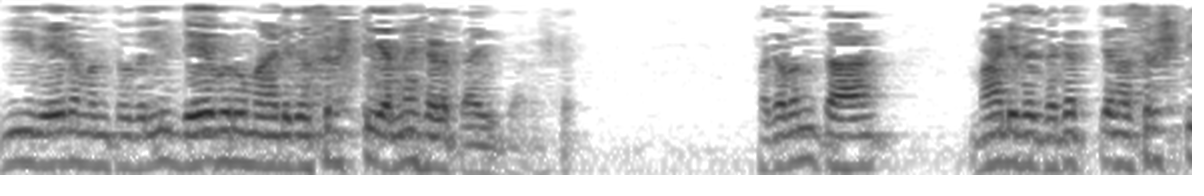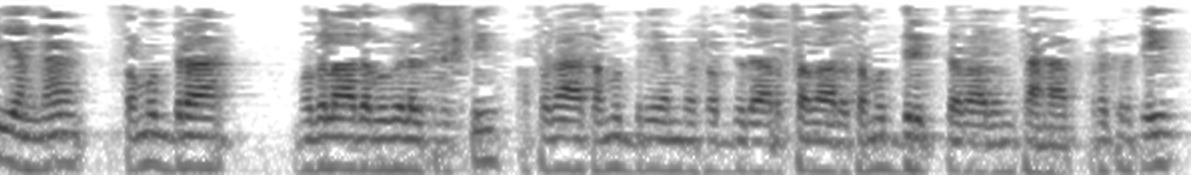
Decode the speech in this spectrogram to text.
ಈ ವೇದ ಮಂತ್ರದಲ್ಲಿ ದೇವರು ಮಾಡಿದ ಸೃಷ್ಟಿಯನ್ನ ಹೇಳ್ತಾ ಇದ್ದಾರೆ ಭಗವಂತ ಮಾಡಿದ ಜಗತ್ತಿನ ಸೃಷ್ಟಿಯನ್ನ ಸಮುದ್ರ ಮೊದಲಾದವುಗಳ ಸೃಷ್ಟಿ ಅಥವಾ ಸಮುದ್ರ ಎಂಬ ಶಬ್ದದ ಅರ್ಥವಾದ ಸಮುದ್ರಿಕ್ತವಾದಂತಹ ಪ್ರಕೃತಿ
